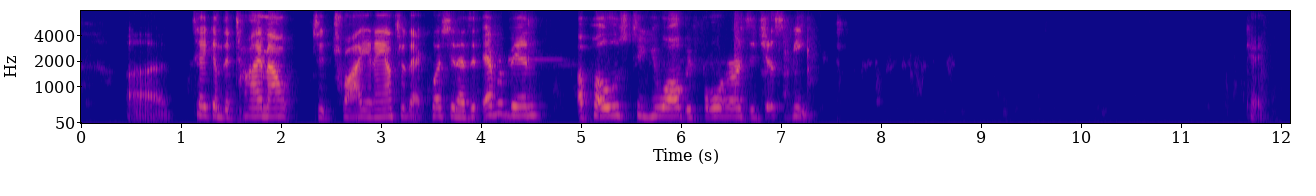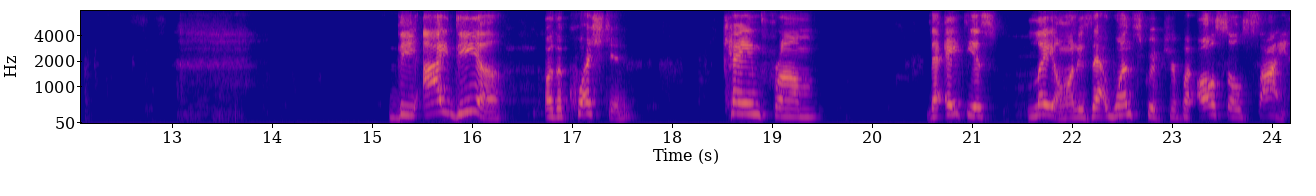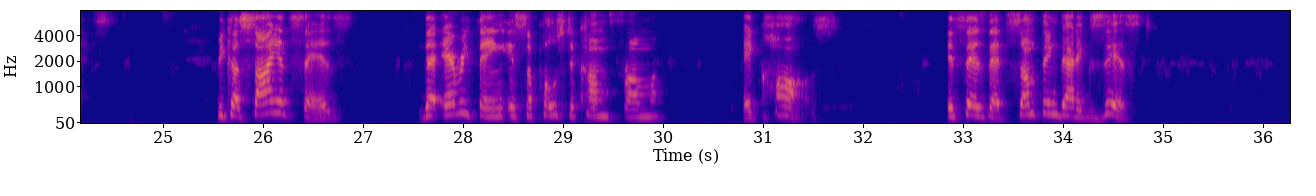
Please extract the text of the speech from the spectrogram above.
uh, taken the time out to try and answer that question? Has it ever been opposed to you all before, or is it just me? Okay. The idea or the question came from the atheist Leon, is that one scripture, but also science. Because science says that everything is supposed to come from a cause. It says that something that exists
